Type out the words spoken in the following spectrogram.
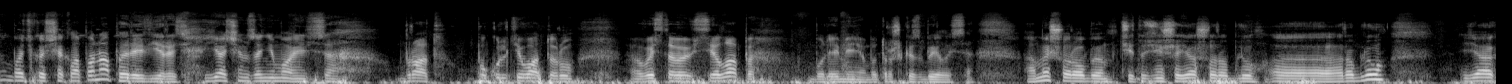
Ну, Батько ще клапана перевірить. Я чим займаюся? Брат по культиватору виставив всі лапи, більш-менш, бо трошки збилися. А ми що робимо? Чи точніше я що роблю? Е, роблю, як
